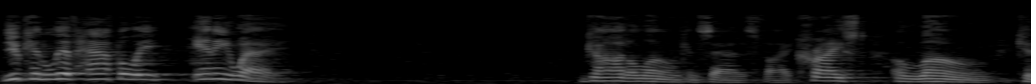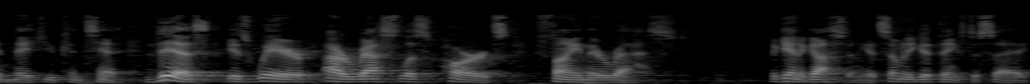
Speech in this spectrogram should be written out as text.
You can live happily anyway. God alone can satisfy. Christ alone can make you content. This is where our restless hearts find their rest. Again, Augustine, he had so many good things to say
